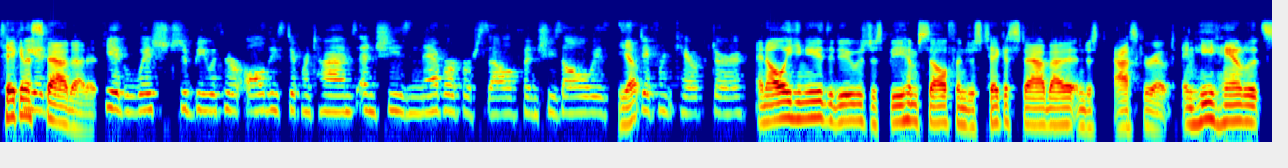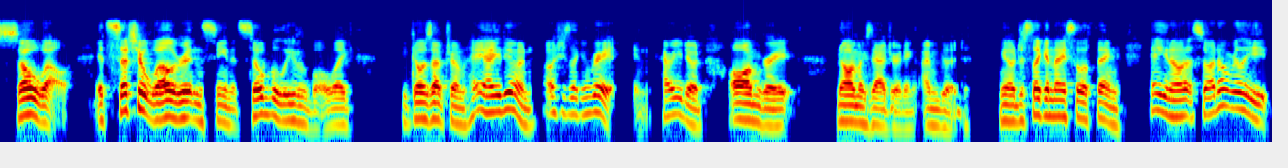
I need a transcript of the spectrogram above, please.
taking a had- stab at it. He had wished to be with her all these different times, and she's never herself, and she's always Yep. different character. And all he needed to do was just be himself and just take a stab at it and just ask her out. And he handled it so well. It's such a well written scene. It's so believable. Like he goes up to him, "Hey, how you doing?" Oh, she's like, "I'm great." And how are you doing? Oh, I'm great. No, I'm exaggerating. I'm good. You know, just like a nice little thing. Hey, you know, so I don't really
